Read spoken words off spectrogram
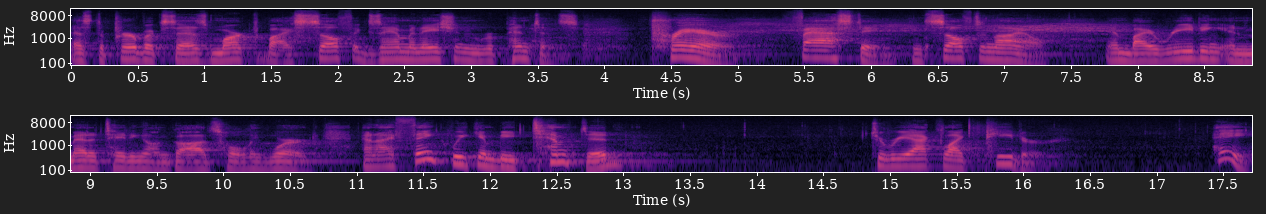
as the prayer book says, marked by self examination and repentance, prayer, fasting, and self denial, and by reading and meditating on God's holy word. And I think we can be tempted to react like Peter hey,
